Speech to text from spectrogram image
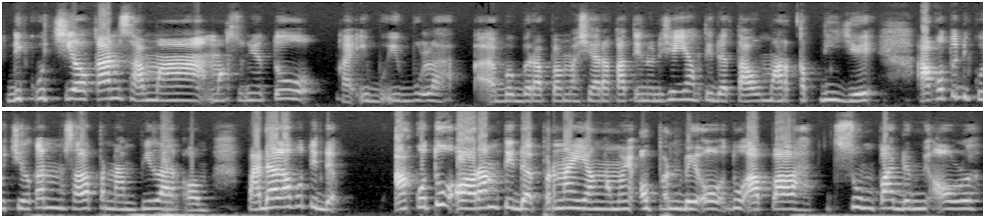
dikucilkan sama maksudnya tuh kayak ibu-ibu lah eh, beberapa masyarakat Indonesia yang tidak tahu market DJ aku tuh dikucilkan masalah penampilan om. Padahal aku tidak aku tuh orang tidak pernah yang namanya open BO tuh apalah sumpah demi Allah.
